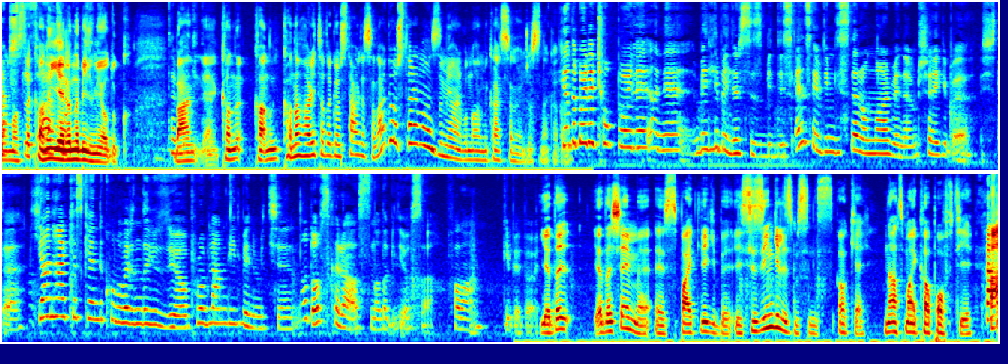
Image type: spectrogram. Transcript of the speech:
olmasa kanı yerini bilmiyorduk. Tabii ben ki de. e, kanı, kanı, kanı haritada göster deseler gösteremezdim yani bundan birkaç sene öncesine kadar. Ya da böyle çok böyle hani belli belirsiz bir dis. En sevdiğim disler onlar benim. Şey gibi işte. Yani herkes kendi kulvarında yüzüyor. Problem değil benim için. O da Oscar'ı alsın alabiliyorsa falan gibi böyle. Ya da ya da şey mi e, Spike Lee gibi e, siz İngiliz misiniz? Okay. Not my cup of tea.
